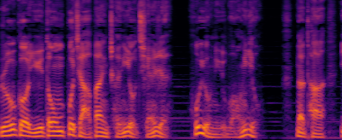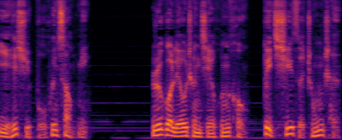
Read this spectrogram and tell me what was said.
如果于东不假扮成有钱人忽悠女网友，那他也许不会丧命。如果刘成结婚后对妻子忠诚，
